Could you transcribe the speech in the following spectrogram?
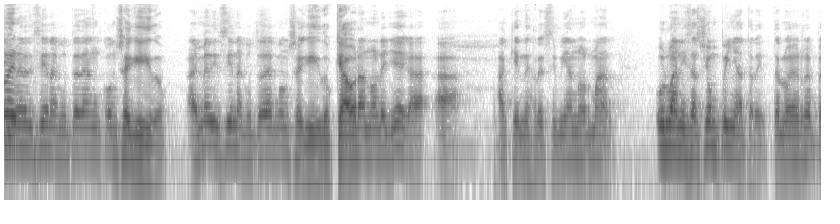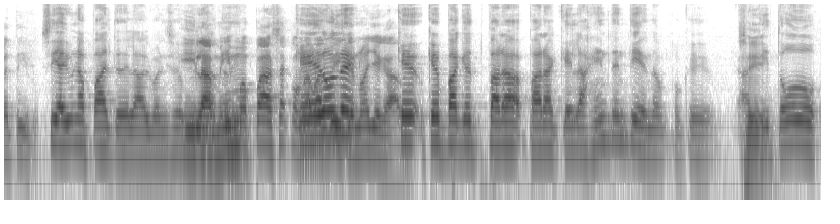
medicina que ustedes han conseguido. Hay medicina que ustedes han conseguido que ahora no le llega a, a quienes recibían normal. Urbanización Piña 3, te lo he repetido. Sí, hay una parte de la urbanización Y la misma pasa con la que no ha llegado. Que, para, que para, para que la gente entienda, porque aquí todo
